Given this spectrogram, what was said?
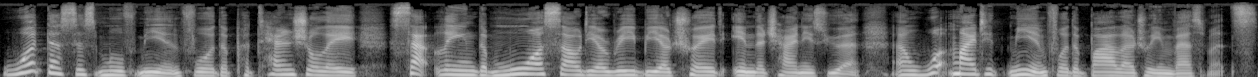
what does this move mean for the potentially settling the more Saudi Arabia trade in the Chinese yuan? And what might it mean for the bilateral investments?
